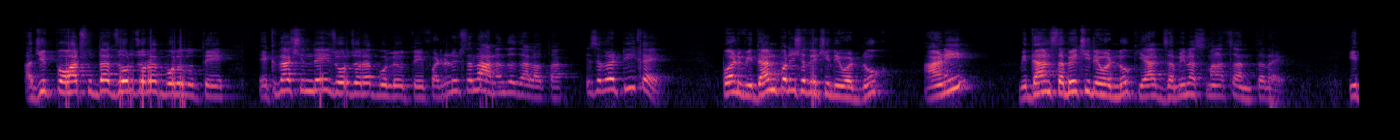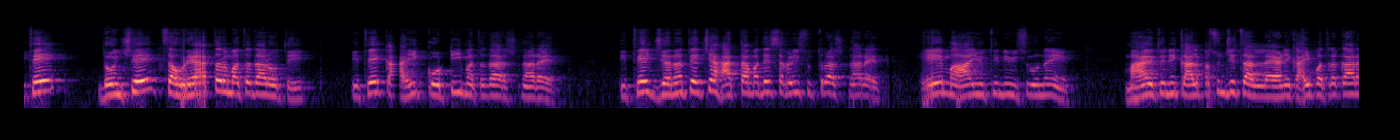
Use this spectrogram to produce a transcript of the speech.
अजित पवार सुद्धा जोरजोरात बोलत होते. एकनाथ शिंदेही जोरजोरात बोलले होते. फडणवीसांना आनंद झाला होता. हे सगळं ठीक आहे. पण विधान परिषदेची निवडणूक आणि विधानसभेची निवडणूक यात जमीन अस्मानाचं अंतर आहे. इथे दोनशे चौऱ्याहत्तर मतदार होते. तिथे काही कोटी मतदार असणार आहेत. तिथे जनतेच्या हातामध्ये सगळी सूत्र असणार आहेत. हे महायुतीने विसरू नये. महायुतीने कालपासून जे चाललंय आणि काही पत्रकार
